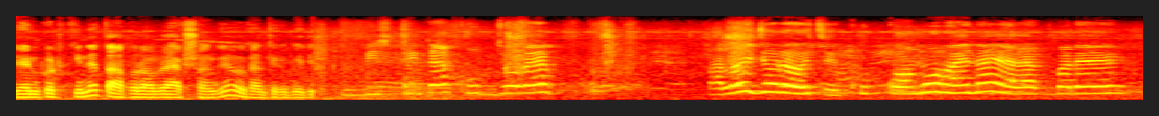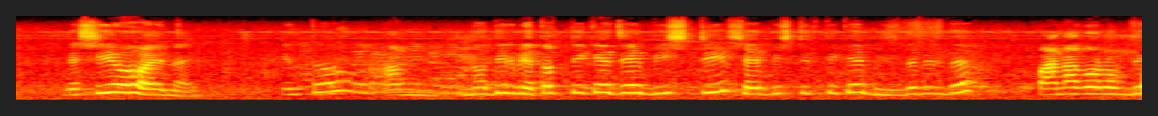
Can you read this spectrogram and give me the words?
রেনকোট কিনে তারপর আমরা একসঙ্গে ওখান থেকে বেরিয়ে বৃষ্টিটা খুব জোরে ভালোই জোরে হয়েছে। খুব কমও হয় নাই আর একবারে বেশিও হয় নাই। কিন্তু নদীর ভেতর থেকে যে বৃষ্টি সেই বৃষ্টির থেকে ভিজতে ভিজতে পানাগড় অব্দি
